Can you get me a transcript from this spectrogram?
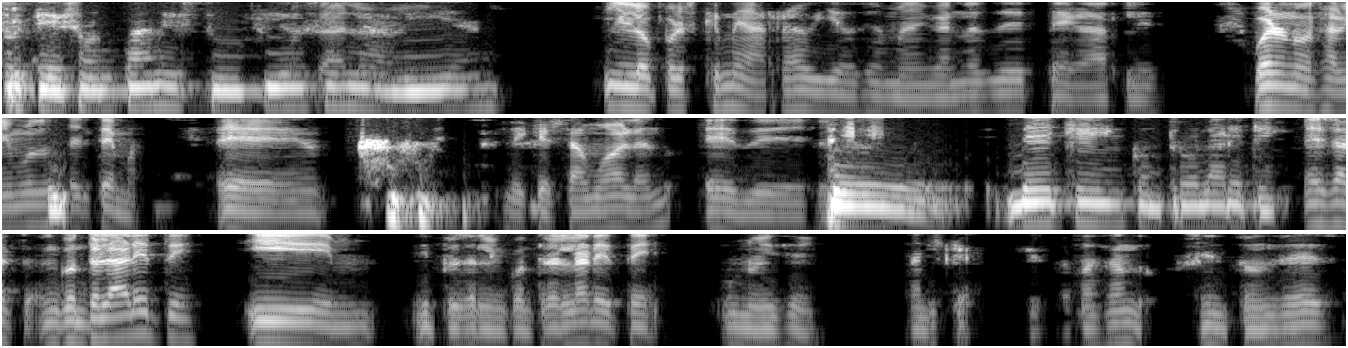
porque son tan estúpidos en la vida. Y lo peor es que me da rabia, o sea, me dan ganas de pegarles. Bueno, nos salimos del tema. Eh, ¿De qué estamos hablando? Eh, de... De, de que encontró el arete. Exacto, encontré el arete y, y pues al encontrar el arete uno dice, marica, ¿qué está pasando? Entonces,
